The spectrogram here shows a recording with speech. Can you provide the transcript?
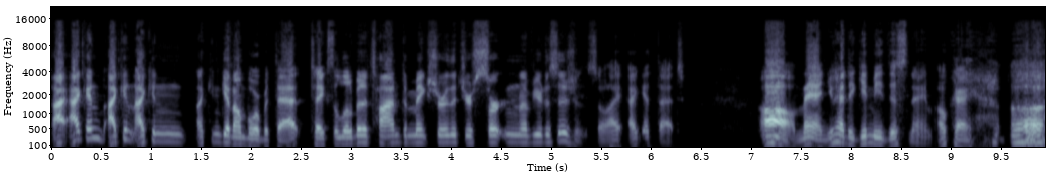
I, I can I can I can I can get on board with that. takes a little bit of time to make sure that you're certain of your decision. So I, I get that. Oh man, you had to give me this name. Okay. Uh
